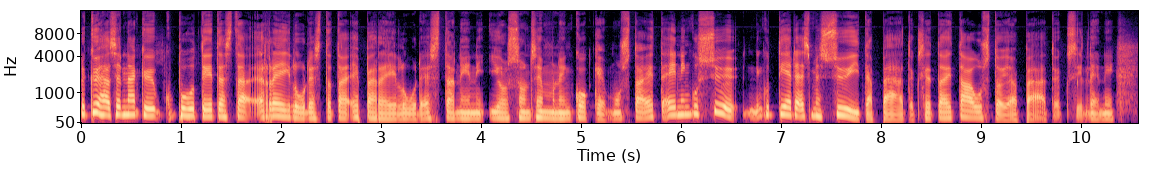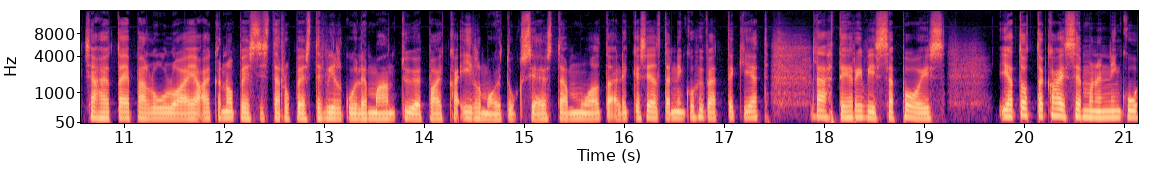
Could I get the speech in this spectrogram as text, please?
No kyllähän se näkyy, kun puhuttiin tästä reiluudesta tai epäreiluudesta, niin jos on semmoinen kokemusta, että ei niinku syy, niinku tiedä esimerkiksi syitä päätöksiä tai taustoja päätöksille, niin se aiheuttaa epäluuloa ja aika nopeasti sitä rupeaa sitten vilkuilemaan työpaikka-ilmoituksia jostain muualta. Eli sieltä niinku hyvät tekijät lähtee rivissä pois. Ja totta kai semmoinen niin kuin,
